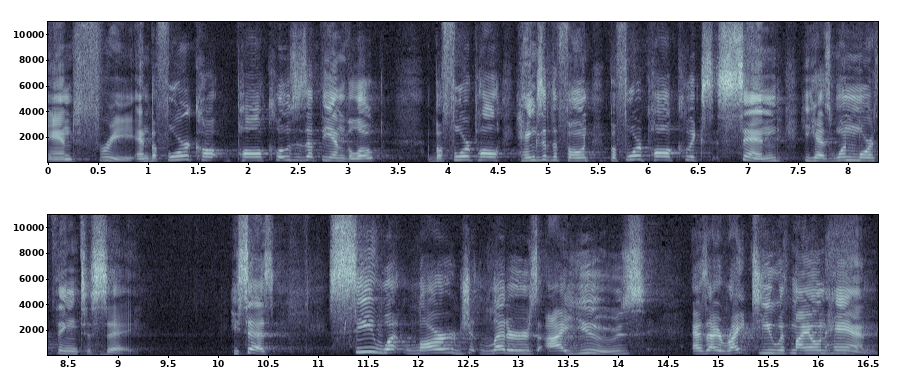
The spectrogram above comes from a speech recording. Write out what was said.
and free. And before Paul closes up the envelope, before Paul hangs up the phone, before Paul clicks send, he has one more thing to say. He says, See what large letters I use as I write to you with my own hand.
